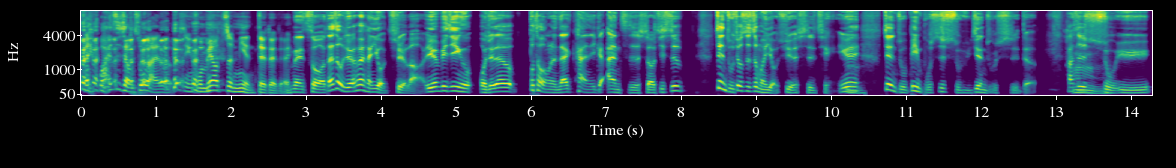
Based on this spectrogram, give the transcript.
哎、欸，我还是想出来了，不行，我们要正面，对对对，没错。但是我觉得会很有趣啦，因为毕竟我觉得不同人在看一个案子的时候，其实建筑就是这么有趣的事情。因为建筑并不是属于建筑师的，它是属于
